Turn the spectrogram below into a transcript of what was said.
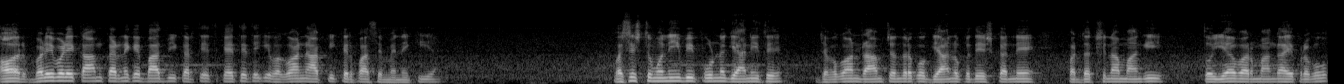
और बड़े बड़े काम करने के बाद भी करते, कहते थे कि भगवान, आपकी कृपा से मैंने किया। वशिष्ठ मुनि भी पूर्ण ज्ञानी थे। जब भगवान रामचंद्र को ज्ञान उपदेश करने पर दक्षिणा मांगी तो यह वर मांगा, है प्रभु,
